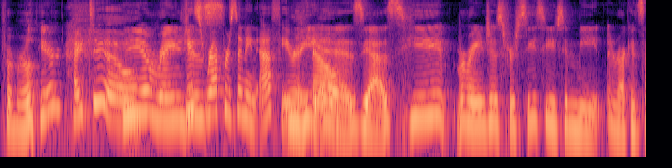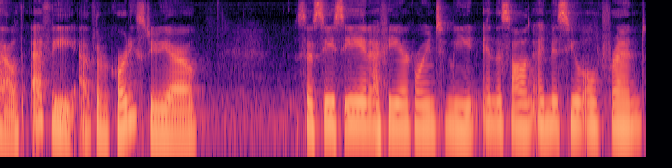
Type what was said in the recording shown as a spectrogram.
from earlier? I do. He arranges. He's representing Effie right he now. He is, yes. He arranges for Cece to meet and reconcile with Effie at the recording studio. So Cece and Effie are going to meet in the song "I Miss You, Old Friend."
